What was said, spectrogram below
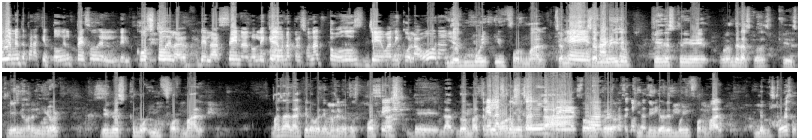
Obviamente para que todo el peso del, del costo de la, de la cena no le quede a una persona, todos llevan y colaboran. y es muy informal. O sea, a mí, a me dicen que describe, una de las cosas que describe mejor en New York, digo, es como informal. Más adelante lo veremos en otros podcasts de la- los matrimonios acá, costumbres, todo, pero aquí en cosas, New sí. York es muy informal y me gustó eso.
